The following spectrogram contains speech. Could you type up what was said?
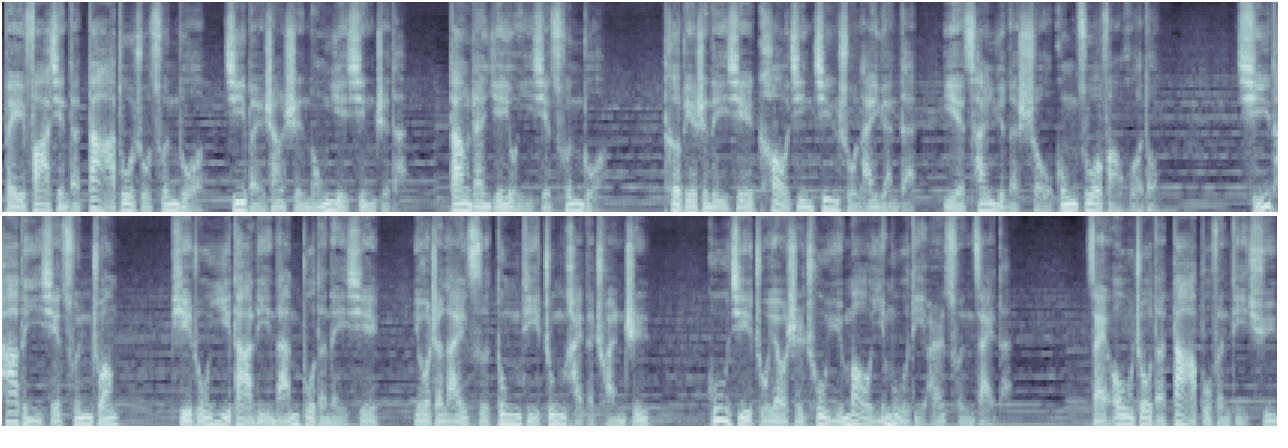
被发现的大多数村落基本上是农业性质的，当然也有一些村落，特别是那些靠近金属来源的，也参与了手工作坊活动。其他的一些村庄，譬如意大利南部的那些，有着来自东地中海的船只。估计主要是出于贸易目的而存在的，在欧洲的大部分地区，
